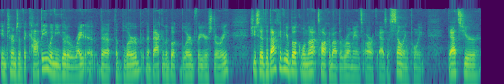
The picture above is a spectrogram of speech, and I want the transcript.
in terms of the copy when you go to write a, the, the blurb, the back of the book blurb for your story. She says the back of your book will not talk about the romance arc as a selling point. That's your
